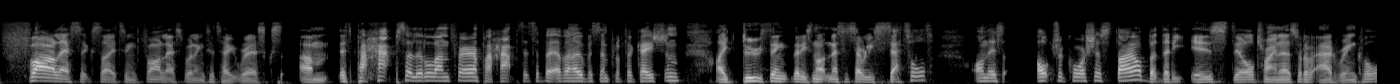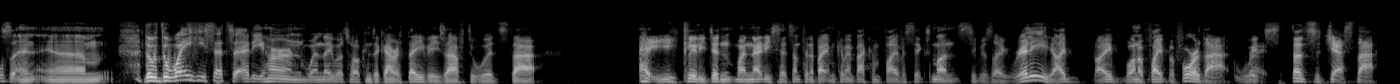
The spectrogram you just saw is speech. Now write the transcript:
far less exciting, far less willing to take risks. Um, it's perhaps a little unfair, perhaps it's a bit of an oversimplification. I do think that he's not necessarily settled on this ultra cautious style, but that he is still trying to sort of add wrinkles. And um, the the way he said to Eddie Hearn when they were talking to Gareth Davies afterwards that he clearly didn't. When Eddie said something about him coming back in five or six months, he was like, "Really? I I want to fight before that," which right. does suggest that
